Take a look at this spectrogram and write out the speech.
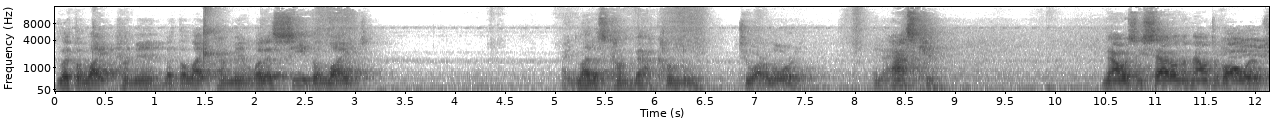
let the light come in. Let the light come in. Let us see the light. And let us come back humbly to our Lord and ask Him. Now, as he sat on the Mount of Olives,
